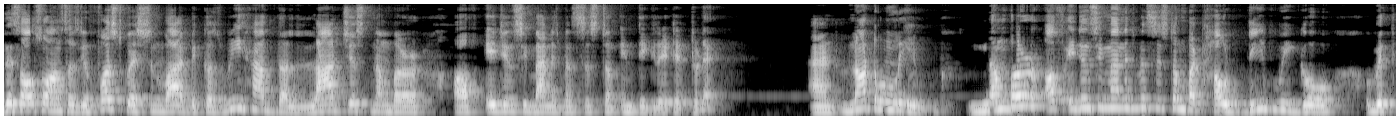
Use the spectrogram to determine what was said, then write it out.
this also answers your first question why? Because we have the largest number of agency management system integrated today. And not only number of agency management system, but how deep we go with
